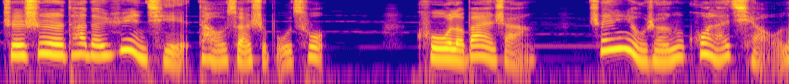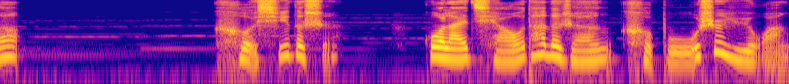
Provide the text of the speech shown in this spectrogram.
只是他的运气倒算是不错，哭了半晌，真有人过来瞧了。可惜的是，过来瞧他的人可不是誉王。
